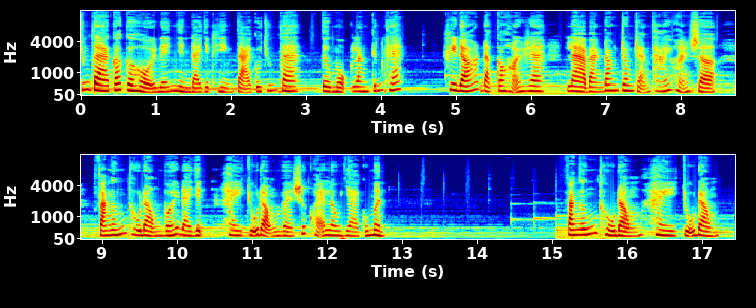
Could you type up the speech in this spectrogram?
chúng ta có cơ hội để nhìn đại dịch hiện tại của chúng ta từ một lăng kính khác. Khi đó đặt câu hỏi ra là bạn đang trong trạng thái hoảng sợ, phản ứng thụ động với đại dịch hay chủ động về sức khỏe lâu dài của mình? Phản ứng thụ động hay chủ động?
